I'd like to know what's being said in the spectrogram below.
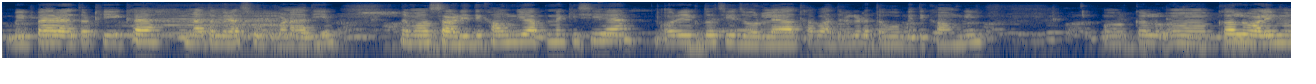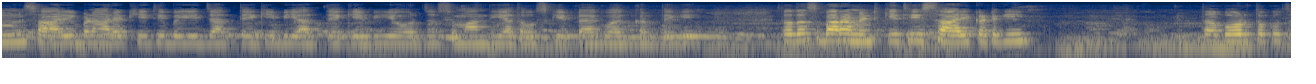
भाई पैर है तो ठीक है ना तो मेरा सूट बना दिए। तो मैं साड़ी दिखाऊँगी आपने किसी है और एक दो चीज़ और लाया था बादरगढ़ तो वो भी दिखाऊँगी। और कल आ, कल वाली मैंने साड़ी बना रखी थी भाई जाते की भी आते की भी और जो सामान दिया था उसकी पैक वैक कर देगी तो दस बारह मिनट की थी सारी कट गई। तब और तो कुछ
